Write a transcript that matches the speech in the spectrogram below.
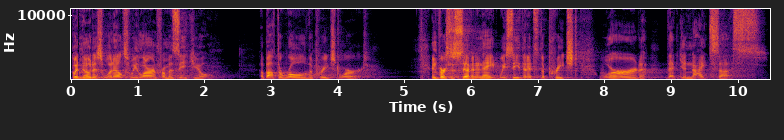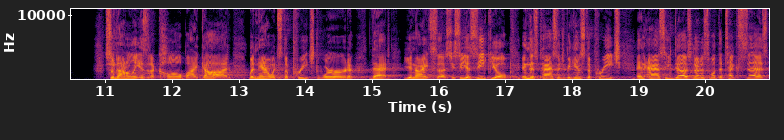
But notice what else we learn from Ezekiel about the role of the preached word. In verses 7 and 8, we see that it's the preached word that unites us. So not only is it a call by God, but now it's the preached word that unites us. You see, Ezekiel in this passage begins to preach, and as he does, notice what the text says.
